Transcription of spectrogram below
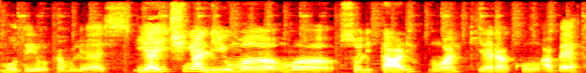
modelo para mulheres. E aí tinha ali uma, uma solitário, não é? Que era com aberto,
